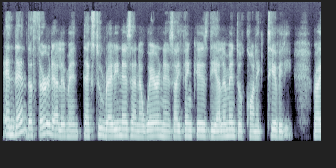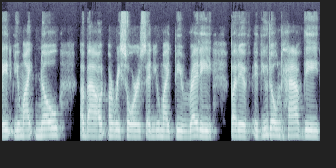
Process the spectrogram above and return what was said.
And then the third element next to readiness and awareness, I think, is the element of connectivity, right? You might know about a resource and you might be ready, but if, if you don't have the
